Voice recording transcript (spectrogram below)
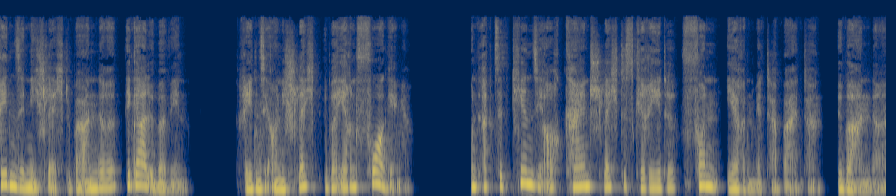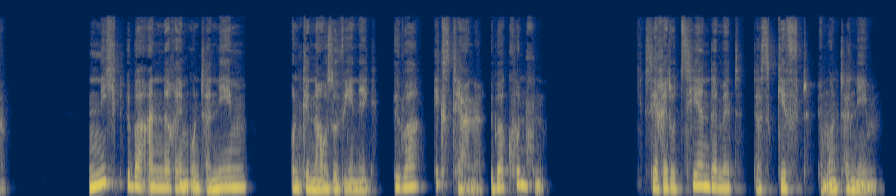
Reden Sie nie schlecht über andere, egal über wen. Reden Sie auch nicht schlecht über Ihren Vorgänger. Und akzeptieren Sie auch kein schlechtes Gerede von Ihren Mitarbeitern über andere. Nicht über andere im Unternehmen und genauso wenig über Externe, über Kunden. Sie reduzieren damit das Gift im Unternehmen.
